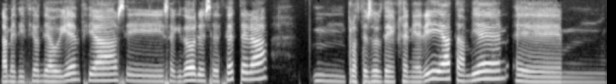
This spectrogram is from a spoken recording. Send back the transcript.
la medición de audiencias y seguidores, etcétera. Mm, procesos de ingeniería también, em,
